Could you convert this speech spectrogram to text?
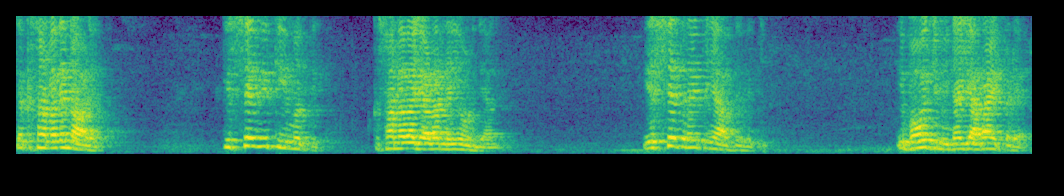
ਤੇ ਕਿਸਾਨਾਂ ਦੇ ਨਾਲ ਹੈ। ਕਿਸੇ ਵੀ ਕੀਮਤ ਤੇ ਕਿਸਾਨਾਂ ਦਾ ਜਾੜਾ ਨਹੀਂ ਹੋਣ ਦਿਆਂਗੇ ਇਸੇ ਤਰ੍ਹਾਂ ਹੀ ਪੰਜਾਬ ਦੇ ਵਿੱਚ ਇਹ ਬਹੁਤ ਜ਼ਮੀਨਾਂ 11 ਏਕੜ ਹੈ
